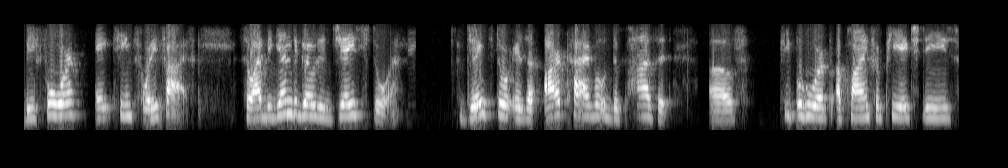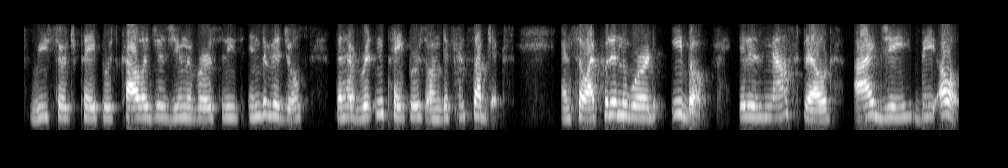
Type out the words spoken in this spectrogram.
before 1845. So I began to go to JSTOR. JSTOR is an archival deposit of people who are applying for PhDs, research papers, colleges, universities, individuals that have written papers on different subjects. And so I put in the word Igbo. It is now spelled I G B O.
